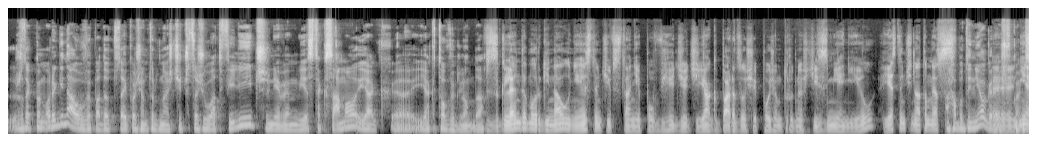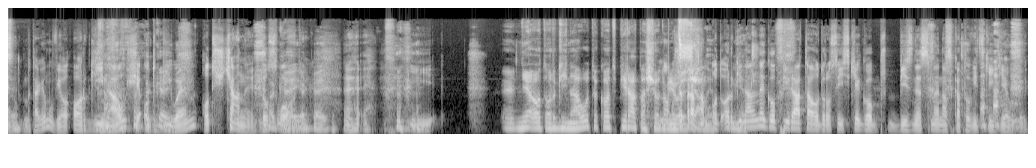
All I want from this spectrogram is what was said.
że tak powiem, oryginału wypada tutaj poziom trudności? Czy coś ułatwili, czy nie wiem, jest tak samo? Jak, e, jak to wygląda? Względem oryginału nie jestem ci w stanie powiedzieć, jak bardzo się poziom trudności zmienił. Jestem ci natomiast... Aha, bo ty nie ograłeś w e, końcu. Nie, bo tak jak mówię, oryginał się okay. odbiłem od ściany, dosłownie. Okay, okay. I nie od oryginału, tylko od pirata się odbiłeś. No, przepraszam, od oryginalnego pirata, od rosyjskiego biznesmena z katowickiej giełdy.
